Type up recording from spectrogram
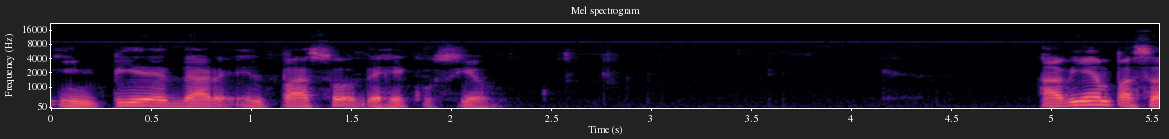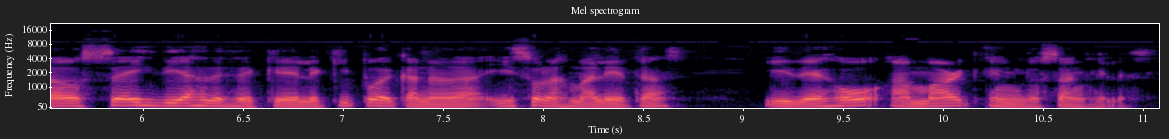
impide dar el paso de ejecución. Habían pasado seis días desde que el equipo de Canadá hizo las maletas y dejó a Mark en Los Ángeles.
